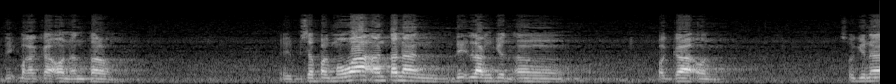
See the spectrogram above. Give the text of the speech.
di makakaon ang tao. Eh, bisa pag mawa ang tanan, di lang yun ang pagkaon. So gina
